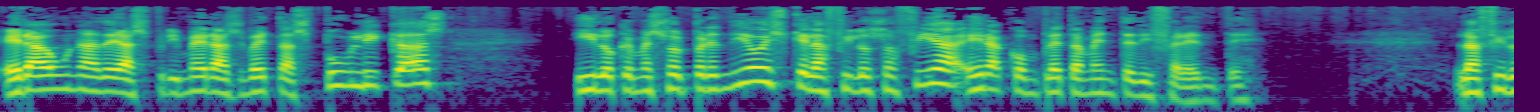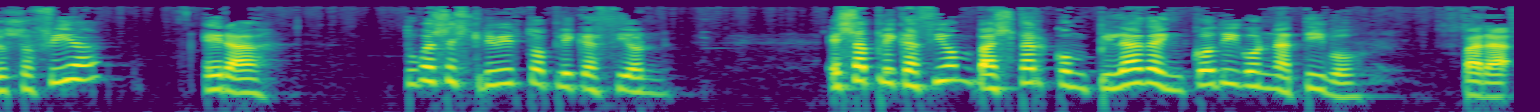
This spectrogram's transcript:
Era una de las primeras betas públicas y lo que me sorprendió es que la filosofía era completamente diferente. La filosofía era, tú vas a escribir tu aplicación. Esa aplicación va a estar compilada en código nativo para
